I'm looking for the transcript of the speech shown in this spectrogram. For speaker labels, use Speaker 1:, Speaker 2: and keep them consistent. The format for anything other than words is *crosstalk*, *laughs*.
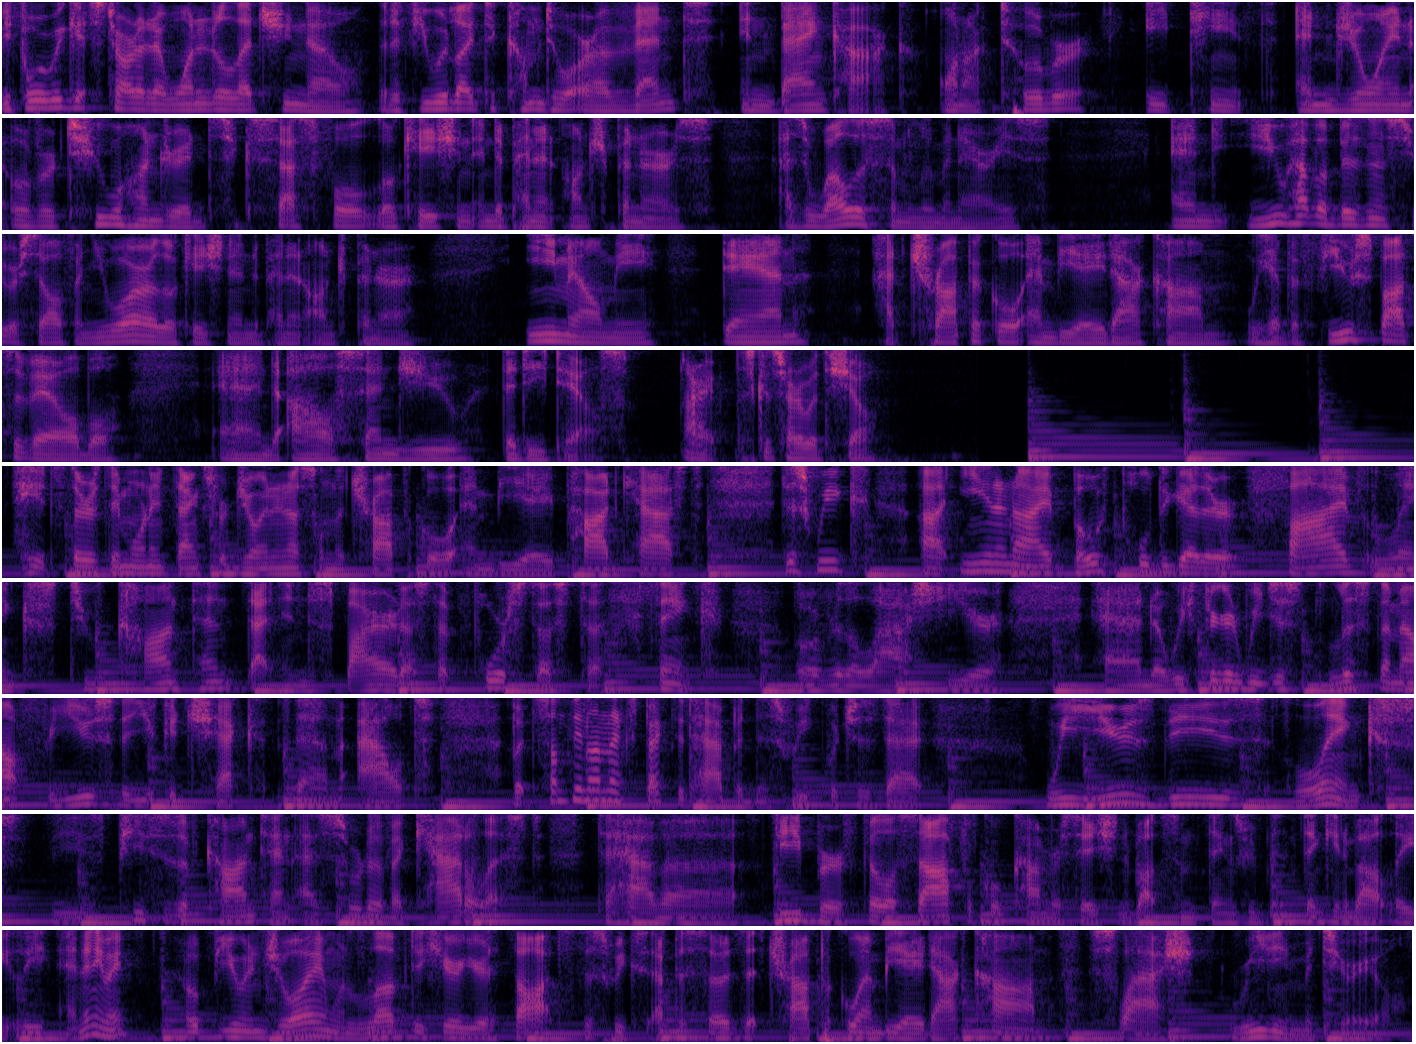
Speaker 1: Before we get started, I wanted to let you know that if you would like to come to our event in Bangkok on October 18th and join over 200 successful location independent entrepreneurs, as well as some luminaries, and you have a business yourself and you are a location independent entrepreneur, email me, Dan at tropicalmba.com. We have a few spots available and I'll send you the details. All right, let's get started with the show. Hey, it's Thursday morning. Thanks for joining us on the Tropical MBA podcast. This week, uh, Ian and I both pulled together five links to content that inspired us, that forced us to think over the last year. And uh, we figured we'd just list them out for you so that you could check them out. But something unexpected happened this week, which is that we use these links, these pieces of content, as sort of a catalyst to have a deeper philosophical conversation about some things we've been thinking about lately. And anyway, hope you enjoy and love to hear your thoughts. This week's episode's at tropicalmba.com slash reading material.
